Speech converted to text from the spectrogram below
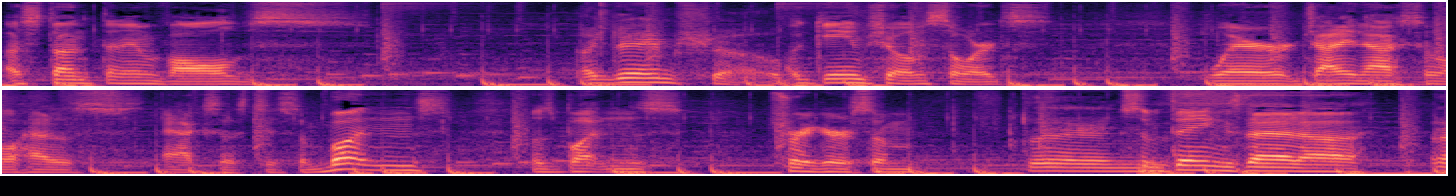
a stunt that involves a game show, a game show of sorts, where Johnny Knoxville has access to some buttons. Those buttons trigger some things, some things that uh, and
